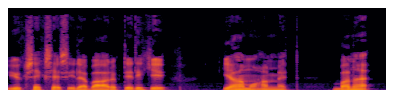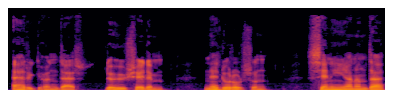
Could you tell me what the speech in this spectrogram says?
yüksek ses ile bağırıp dedi ki: Ya Muhammed, bana er gönder, dövüşelim. Ne durursun? Senin yanında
